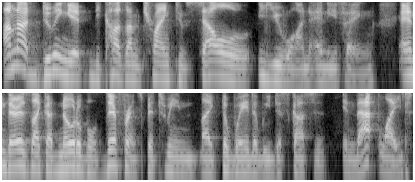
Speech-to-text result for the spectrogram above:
I'm not doing it because I'm trying to sell you on anything. And there's like a notable difference between like the way that we discuss it in that light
